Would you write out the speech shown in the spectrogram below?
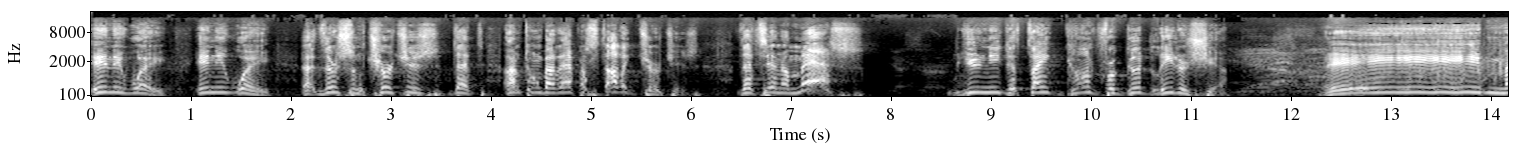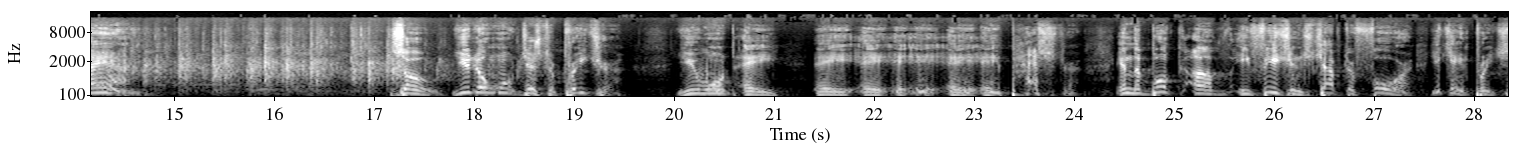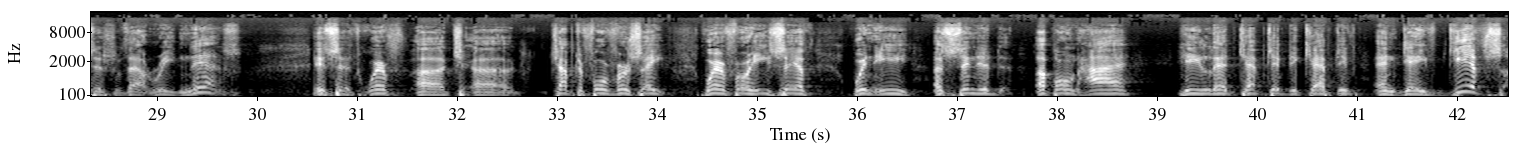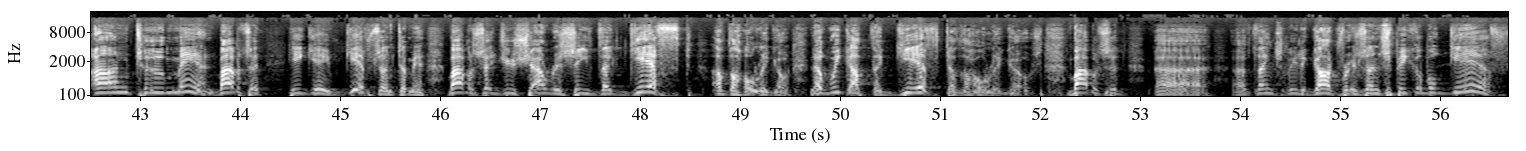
anyway, anyway, uh, there's some churches that I'm talking about apostolic churches that's in a mess. You need to thank God for good leadership. Amen. So you don't want just a preacher, you want a, a, a, a, a, a pastor. In the book of Ephesians, chapter 4, you can't preach this without reading this. It says, where, uh, ch- uh, chapter 4, verse 8, Wherefore he saith, When he ascended up on high, he led captivity captive and gave gifts unto men. Bible said he gave gifts unto men. Bible said you shall receive the gift of the Holy Ghost. Now we got the gift of the Holy Ghost. Bible said, uh, uh, thanks be to God for his unspeakable gift.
